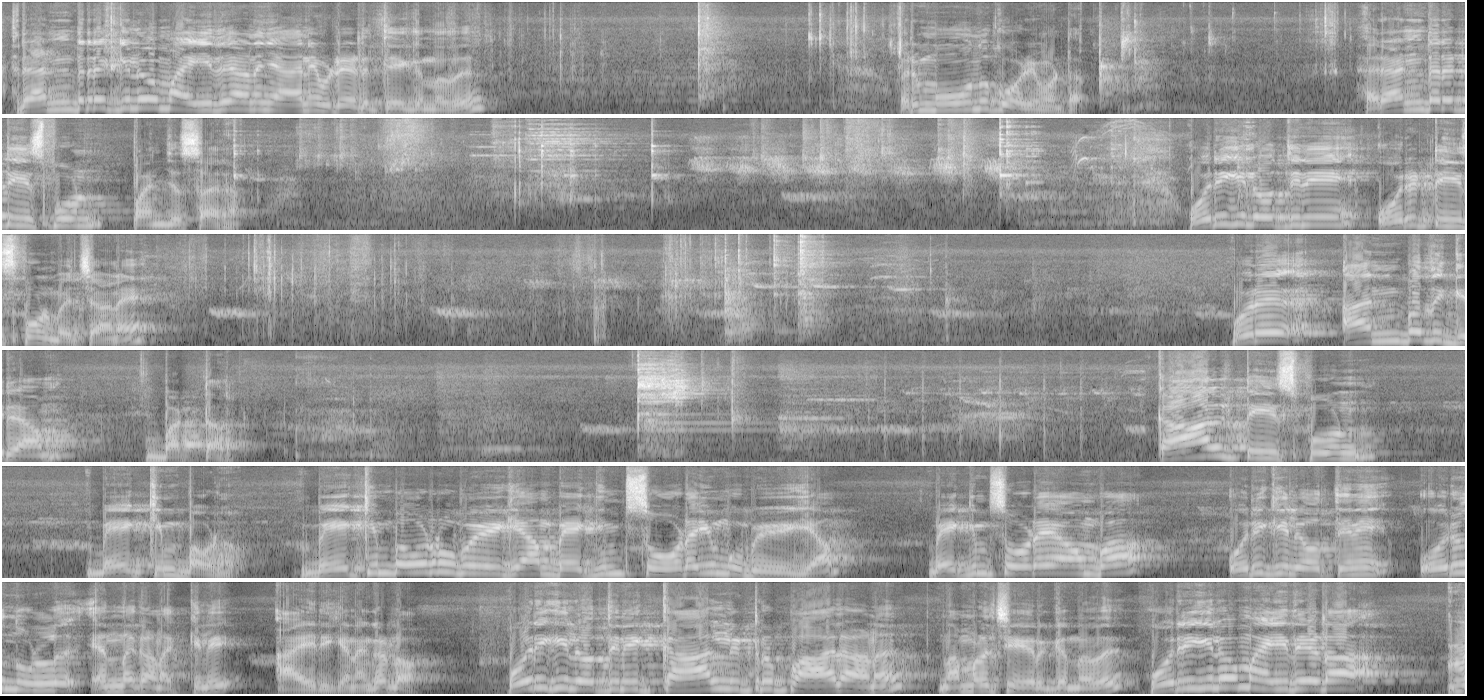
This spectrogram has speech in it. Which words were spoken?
രണ്ടര കിലോ മൈദയാണ് ഞാനിവിടെ എടുത്തേക്കുന്നത്. ഒരു മൂന്ന് കോഴിമുട്ട. രണ്ടര ടീസ്പൂൺ പഞ്ചസാര. ഒരു കിലോത്തിന് ഒരു ടീസ്പൂൺ വെച്ചാണേ ഒരു അൻപത് ഗ്രാം ബട്ടർ. കാൽ teaspoon baking powder. Baking powder ഉപയോഗിക്കാം ബേക്കിംഗ് സോഡയും ഉപയോഗിക്കാം. ബേക്കിംഗ് സോഡയാകുമ്പോൾ ഒരു കിലോത്തിന് ഒരു നുള്ള് എന്ന കണക്കിൽ ആയിരിക്കണം കേട്ടോ. ഒരു കിലോത്തിന് കാൽ ലിറ്റർ പാലാണ് നമ്മൾ ചേർക്കുന്നത്. ഒരു കിലോ മൈദയുടെ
